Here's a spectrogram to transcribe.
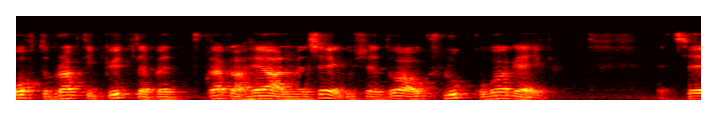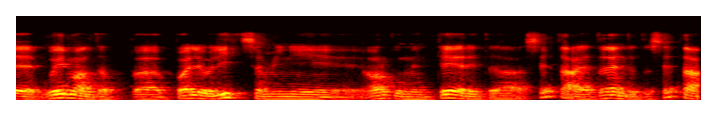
kohtupraktika ütleb, et väga hea on veel see, kui see toa uks lukku ka käib. Et see võimaldab äh, palju lihtsamini argumenteerida seda ja tõendada seda,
